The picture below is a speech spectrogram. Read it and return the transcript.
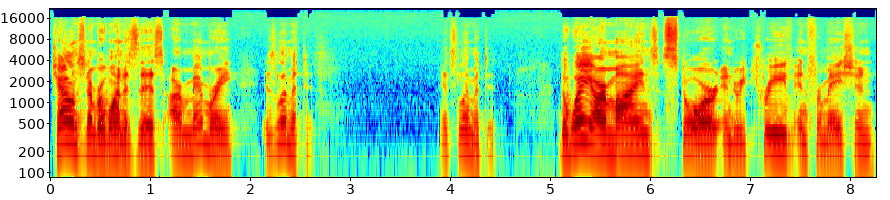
Challenge number one is this our memory is limited. It's limited. The way our minds store and retrieve information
